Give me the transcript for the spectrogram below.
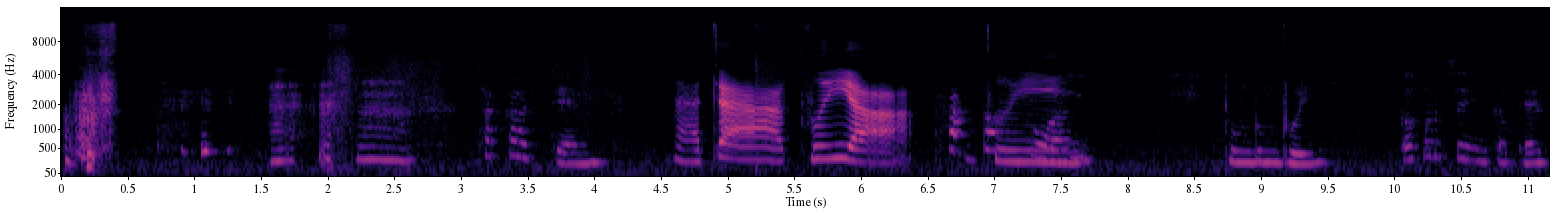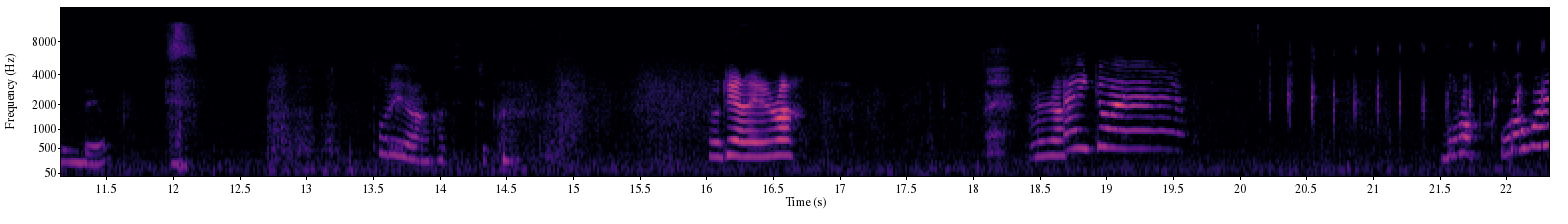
착하잼. 맞아, V야. 또한. 동금 V. 거꾸로 치니까 배도인데요? 토리랑 같이 찍어. 우리야, 일로 와. 일로 와. 아이, 좋아. 놀아, 놀아버려!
